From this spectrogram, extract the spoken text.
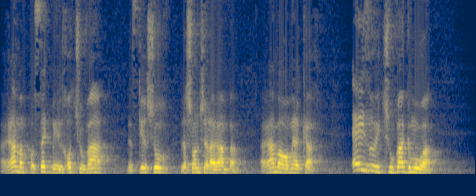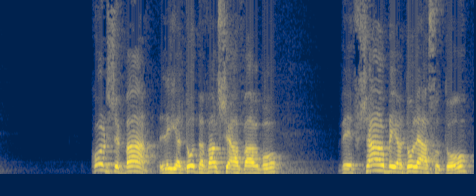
הרמב"ם פוסק בהלכות תשובה, נזכיר שוב לשון של הרמב"ם. הרמב"ם אומר כך: איזוהי תשובה גמורה? כל שבא לידו דבר שעבר בו, ואפשר בידו לעשותו,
